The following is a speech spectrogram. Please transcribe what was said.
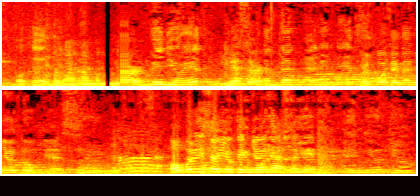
Okay. Video it. Yes, sir. And then edit it. We'll put it on YouTube, yes. Hopefully, sir, you can join us again. In YouTube,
